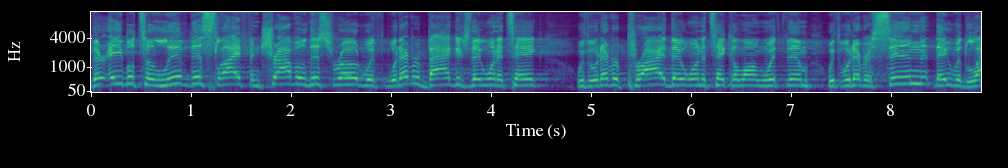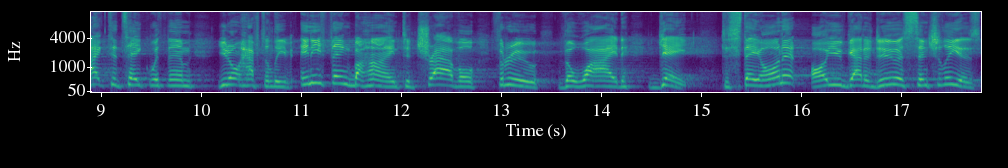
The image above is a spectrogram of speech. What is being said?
they're able to live this life and travel this road with whatever baggage they want to take, with whatever pride they want to take along with them, with whatever sin they would like to take with them. You don't have to leave anything behind to travel through the wide gate. To stay on it, all you've got to do essentially is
